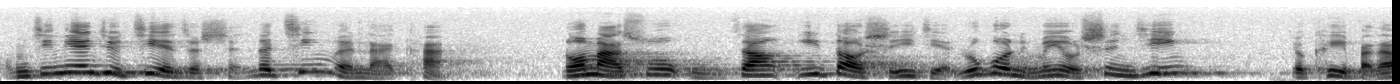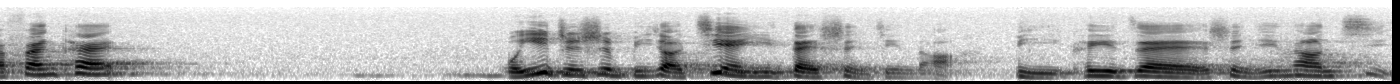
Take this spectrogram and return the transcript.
我们今天就借着神的经文来看，《罗马书》五章一到十一节。如果你们有圣经，就可以把它翻开。我一直是比较建议带圣经的啊，笔可以在圣经上记。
